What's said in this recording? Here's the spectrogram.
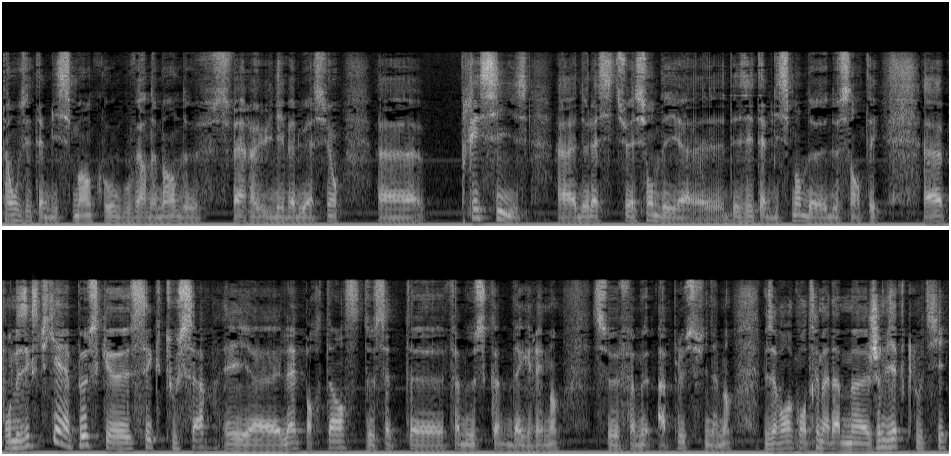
tant aux établissements qu'au gouvernement de se faire une évaluation précise euh, de la situation des, euh, des établissements de, de santé. Euh, pour nous expliquer un peu ce que c'est que tout ça et l'importance de cette fameuse code d'agrément, ce fameux A+, finalement, nous avons rencontré Madame Geneviève Cloutier,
